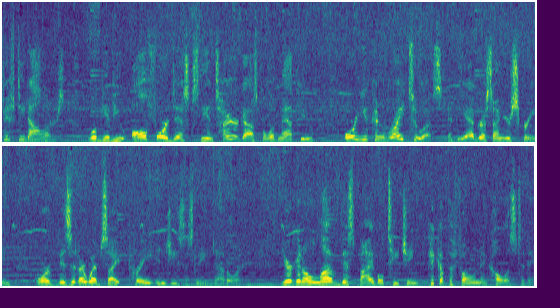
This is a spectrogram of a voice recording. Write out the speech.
$50, we'll give you all four discs, the entire Gospel of Matthew, or you can write to us at the address on your screen or visit our website, prayinjesusname.org. You're going to love this Bible teaching. Pick up the phone and call us today.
